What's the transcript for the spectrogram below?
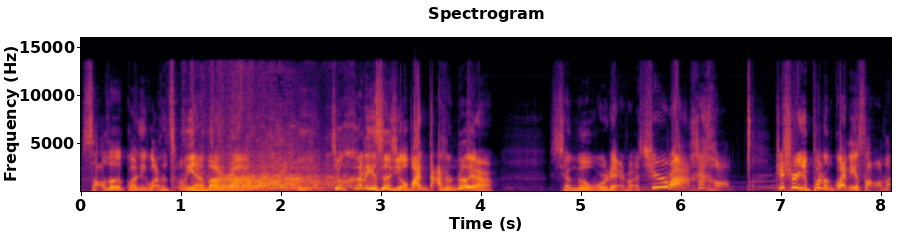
嫂子管你管得这么严吗？是吧？就喝了一次酒，把你打成这样。强哥捂着脸说：“其实吧，还好，这事儿也不能怪你嫂子。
